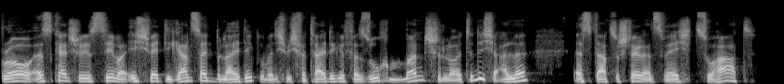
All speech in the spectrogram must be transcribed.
Bro, es ist kein schwieriges Thema. Ich werde die ganze Zeit beleidigt und wenn ich mich verteidige, versuchen manche Leute, nicht alle, es darzustellen, als wäre ich zu hart.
